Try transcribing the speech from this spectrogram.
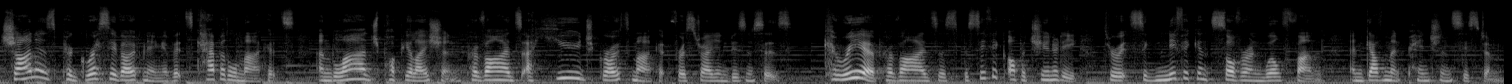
China's progressive opening of its capital markets and large population provides a huge growth market for Australian businesses. Korea provides a specific opportunity through its significant sovereign wealth fund and government pension system.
